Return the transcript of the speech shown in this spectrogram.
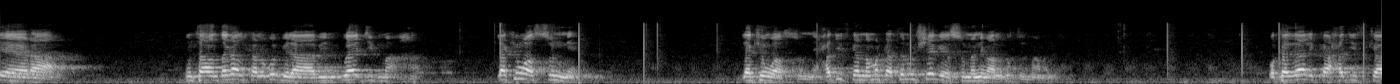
yeedhaa inta dagaalka lagu bilaabin waajib ma aha laakiin waa sunne laakiin waa sunne xadiidkanna markaa tan uu sheegaya sunanimaa lagu tilmaamaya wakadalika xadiidka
